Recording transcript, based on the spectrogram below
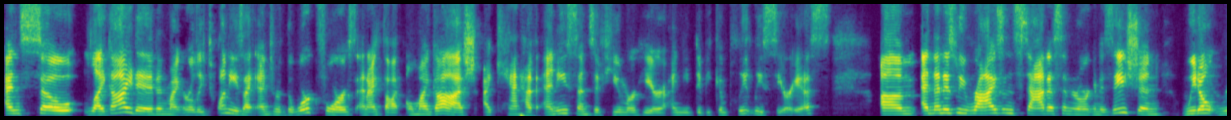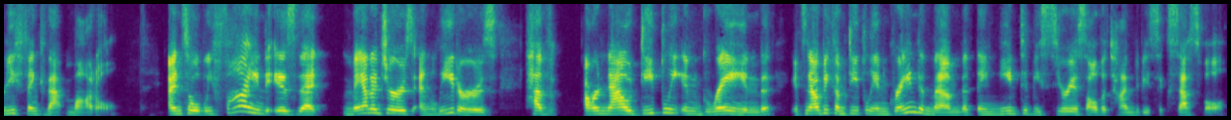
And so, like I did in my early 20s, I entered the workforce and I thought, oh my gosh, I can't have any sense of humor here. I need to be completely serious. Um, and then as we rise in status in an organization, we don't rethink that model. And so what we find is that managers and leaders have are now deeply ingrained. It's now become deeply ingrained in them that they need to be serious all the time to be successful.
